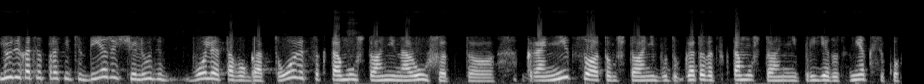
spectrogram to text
Люди хотят просить убежище, люди, более того, готовятся к тому, что они нарушат э, границу, о том, что они будут готовятся к тому, что они приедут в Мексику,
